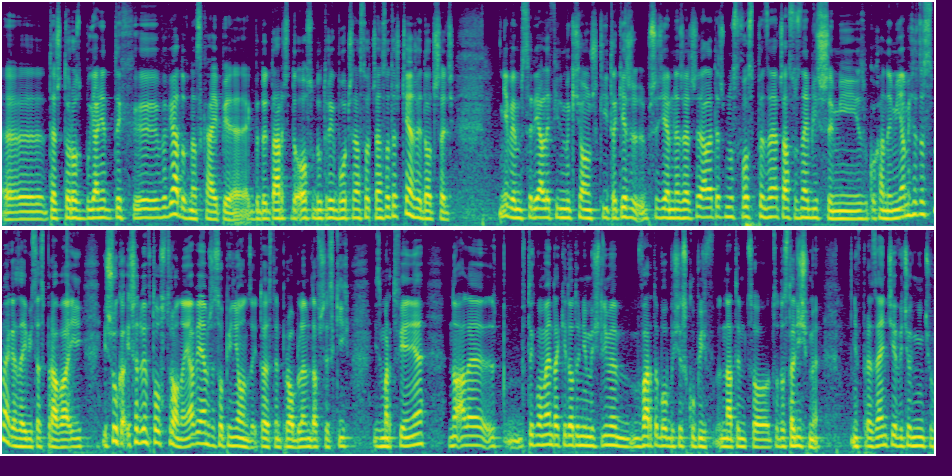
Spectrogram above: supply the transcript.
E, też to rozbujanie tych e, wywiadów na Skype'ie, jakby dotarcie do osób, do których było często, często też ciężej dotrzeć. Nie wiem, seriale, filmy, książki, takie przyziemne rzeczy, ale też mnóstwo spędzania czasu z najbliższymi, z ukochanymi. Ja myślę, że to jest mega zajebista sprawa i, i szuka, i szedłem w tą stronę. Ja wiem, że są pieniądze i to jest ten problem dla wszystkich i zmartwienie, no ale w tych momentach, kiedy o tym nie myślimy, warto byłoby się skupić na tym, co, co dostaliśmy w prezencie, wyciągnięciu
